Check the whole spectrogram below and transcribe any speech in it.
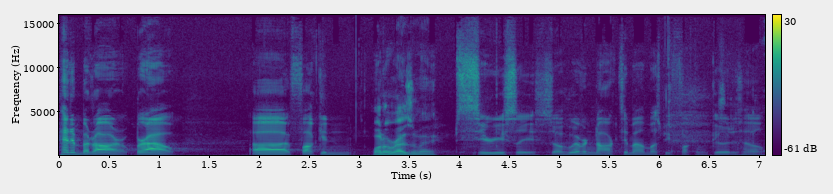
Henan Barar, Brow. Uh, fucking What a resume. Seriously. So whoever knocked him out must be fucking good as hell.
